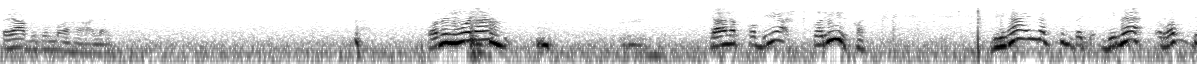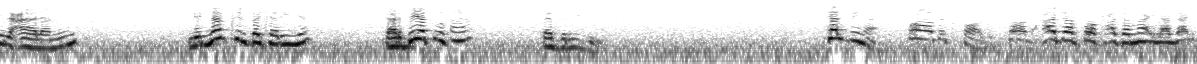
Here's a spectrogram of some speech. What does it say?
فيعبد الله على جهل. ومن هنا كانت طبيعة طريقة بناء النفس البشر بناء رب العالمين للنفس البشرية تربيتها تدريجية كالبناء. طابق طابق طابق. حجر فوق حجر ما إلى ذلك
